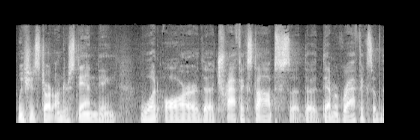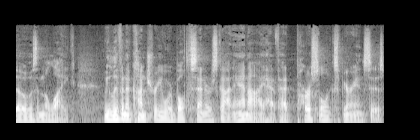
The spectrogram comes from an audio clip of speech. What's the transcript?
we should start understanding what are the traffic stops, uh, the demographics of those, and the like. We live in a country where both Senator Scott and I have had personal experiences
